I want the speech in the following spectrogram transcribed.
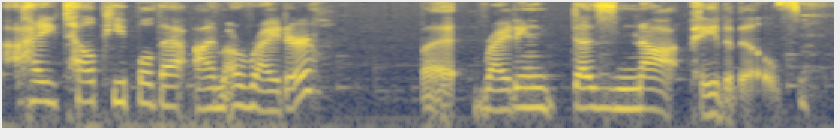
I tell people that I'm a writer, but writing does not pay the bills.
